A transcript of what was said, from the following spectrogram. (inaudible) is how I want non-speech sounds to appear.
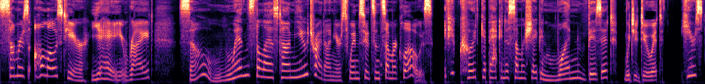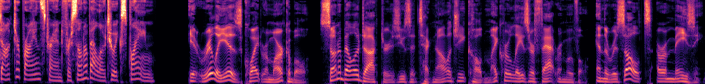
Summer's almost here. Yay, right? So, when's the last time you tried on your swimsuits and summer clothes? If you could get back into summer shape in one visit, would you do it? Here's Dr. Brian Strand for Sonobello to explain. It really is quite remarkable. Sonobello doctors use a technology called microlaser fat removal, and the results are amazing.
